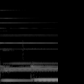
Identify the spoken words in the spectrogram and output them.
Música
